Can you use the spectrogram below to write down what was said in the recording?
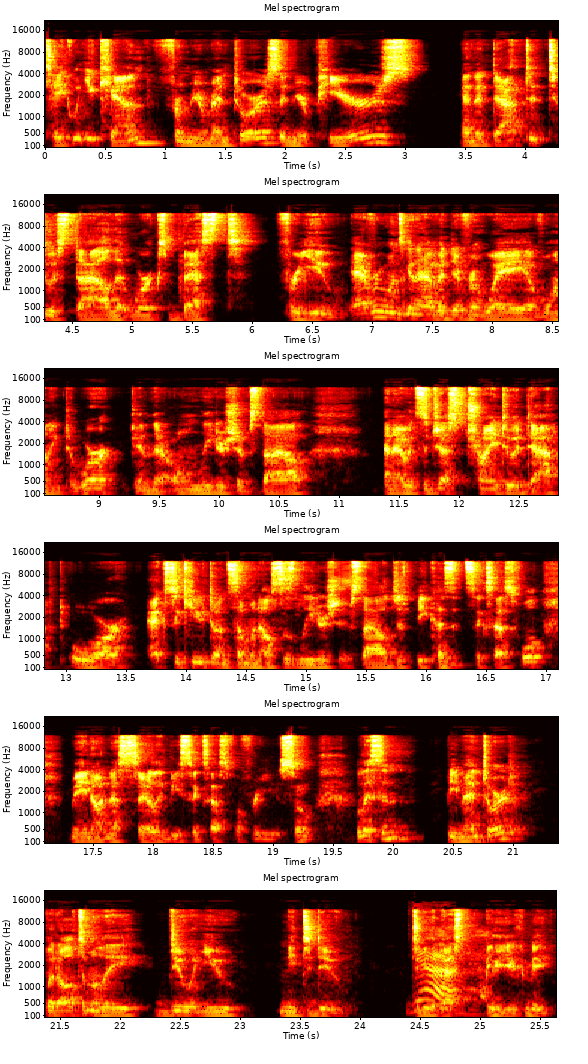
take what you can from your mentors and your peers and adapt it to a style that works best for you. Everyone's going to have a different way of wanting to work and their own leadership style. And I would suggest trying to adapt or execute on someone else's leadership style just because it's successful may not necessarily be successful for you. So listen, be mentored, but ultimately do what you need to do to yeah. be the best you can be.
